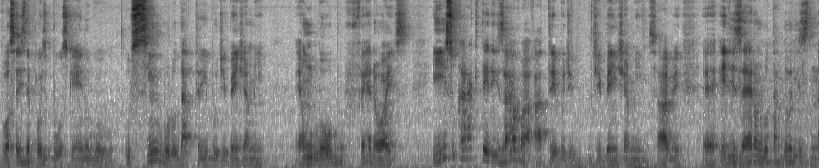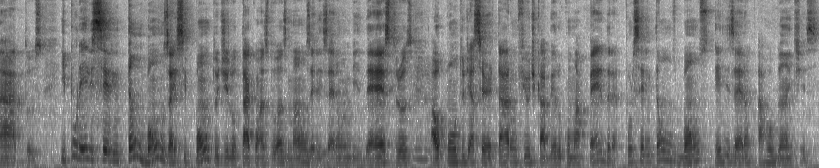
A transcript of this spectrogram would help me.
vocês depois busquem aí no Google. O símbolo da tribo de Benjamim é um lobo feroz. E isso caracterizava a tribo de, de Benjamim, sabe? É, eles eram lutadores natos. E por eles serem tão bons a esse ponto de lutar com as duas mãos, eles eram ambidestros, uhum. ao ponto de acertar um fio de cabelo com uma pedra, por serem tão bons, eles eram arrogantes,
